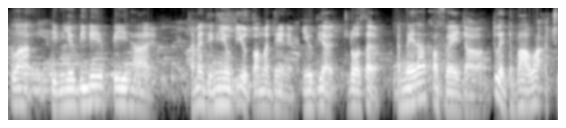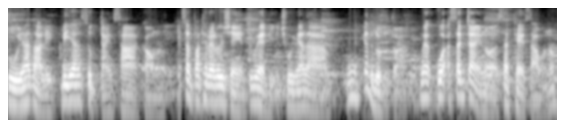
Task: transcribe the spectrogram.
သူကဒီငရုတ်သီးလေးပေးထားတယ် ဒါပေမဲ့ဒီငရုတ်သီးကိုသွားမတဲ့နဲ့ငရုတ်သီးကတော်တော်ဆက်အမဲသားခောက်ဆွဲကြတော့သူ့ရဲ့တဘာဝအချိုရတာလေး clear soup တိုင်းစားကောင်းတယ်ဆက်သွားထည့်လိုက်လို့ရှိရင်သူ့ရဲ့ဒီအချိုရတာနည်းနည်းပြတ်တယ်လို့ဖြစ်သွားတယ်ကိုကအဆက်ကြိုက်ရင်တော့အဆက်ထည့်စားပါတော့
